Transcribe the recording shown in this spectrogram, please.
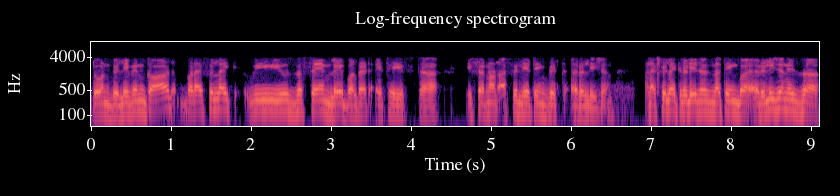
don't believe in God, but I feel like we use the same label, right? Atheist. Uh, if you're not affiliating with a religion, and I feel like religion is nothing but religion is a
